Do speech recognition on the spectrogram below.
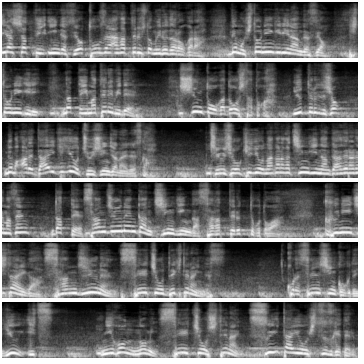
いらっしゃっていいんですよ。当然上がってる人もいるだろうから。でも一握りなんですよ。一握り。だって今テレビで春闘がどうしたとか言ってるでしょ？でもあれ大企業中心じゃないですか。中小企業なかなか賃金なんて上げられません。だって30年間賃金が下がってるってことは国自体が30年成長できてないんです。これ先進国で唯一日本のみ成長してない衰退をし続けてる。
